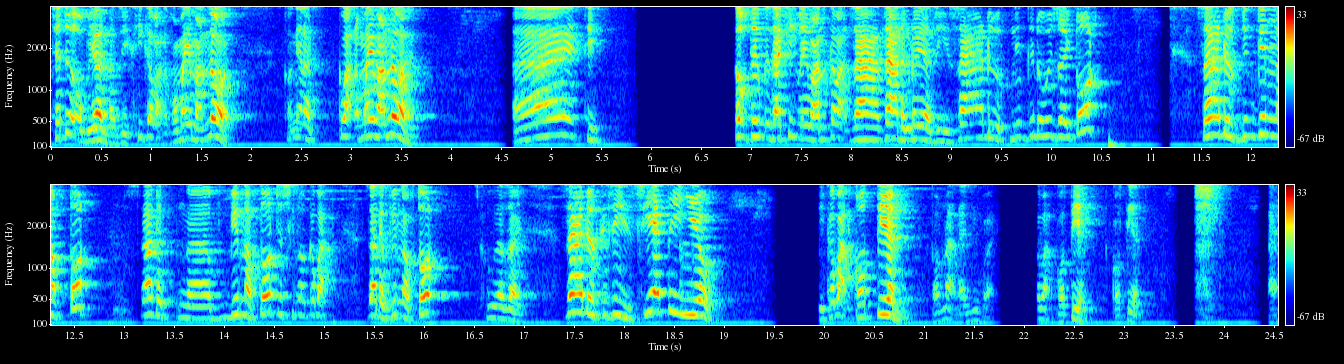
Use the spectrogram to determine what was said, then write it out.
Chất lượng hộp bí ẩn là gì? Khi các bạn có may mắn rồi. Có nghĩa là các bạn đã may mắn rồi đấy thì cộng thêm cái giá trị may mắn các bạn ra ra được đây là gì? Ra được những cái đôi giày tốt ra được những viên ngọc tốt ra được uh, viên ngọc tốt xin lỗi các bạn ra được viên ngọc tốt không ra giày. Ra được cái gì? CST nhiều. Thì các bạn có tiền tóm lại là như vậy. Các bạn có tiền có tiền. Đấy.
